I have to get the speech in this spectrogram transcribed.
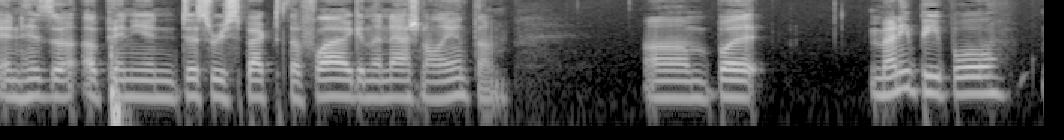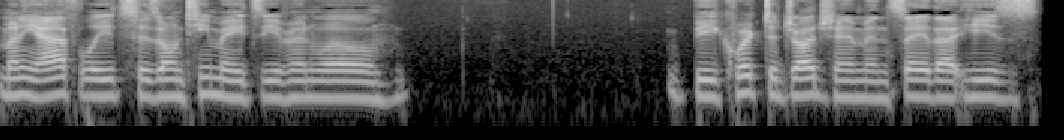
in his uh, opinion disrespect the flag and the national anthem um, but many people many athletes his own teammates even will be quick to judge him and say that he's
